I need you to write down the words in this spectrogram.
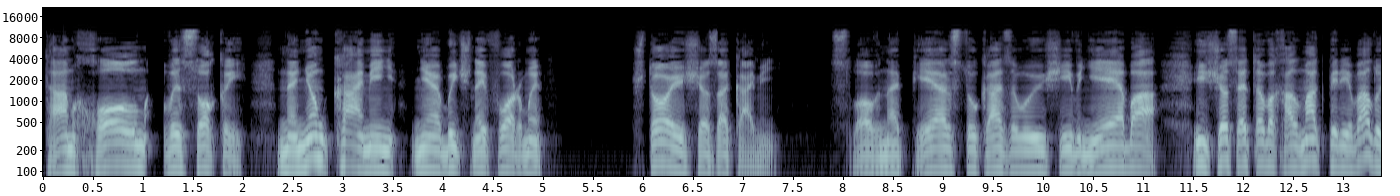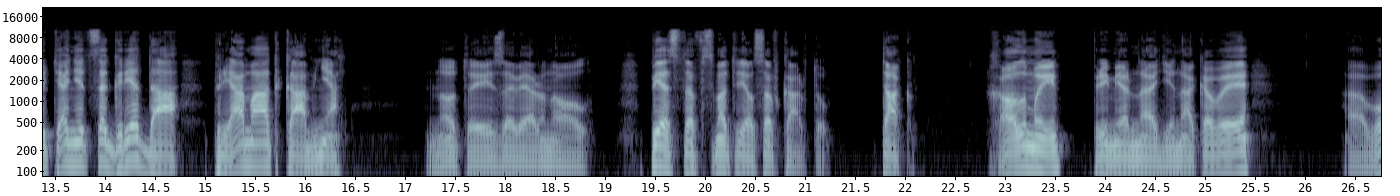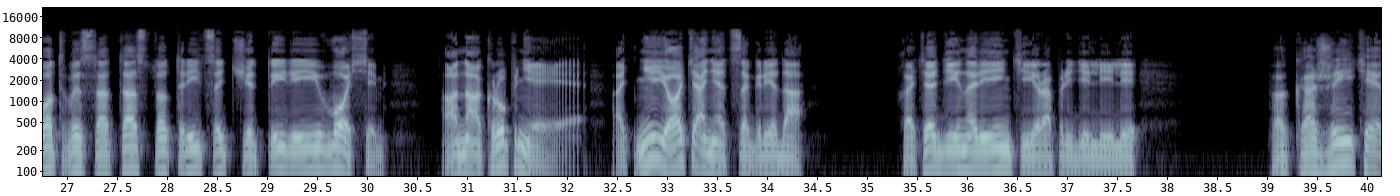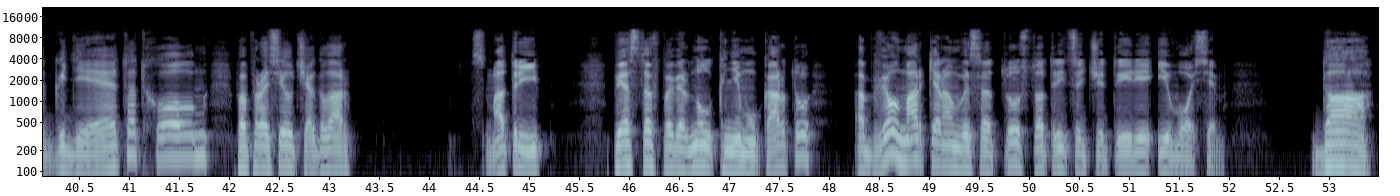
Там холм высокий, на нем камень необычной формы. Что еще за камень? Словно перст, указывающий в небо. Еще с этого холма к перевалу тянется гряда, прямо от камня. Ну ты завернул. Пестов смотрелся в карту. Так, холмы примерно одинаковые, а вот высота 134,8. Она крупнее, от нее тянется гряда. Хоть один ориентир определили. «Покажите, где этот холм?» — попросил Чаглар. «Смотри». Пестов повернул к нему карту, обвел маркером высоту 134,8. «Да,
